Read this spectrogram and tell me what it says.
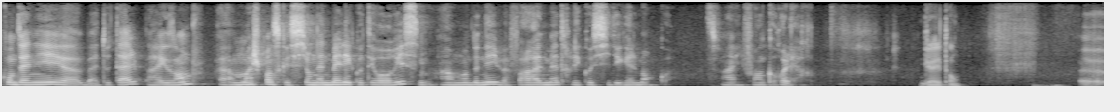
condamner euh, bah, Total, par exemple. Euh, moi, je pense que si on admet l'écoterrorisme, à un moment donné, il va falloir admettre l'écocide également. Quoi. Enfin, il faut un corollaire. Gaëtan? Euh,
